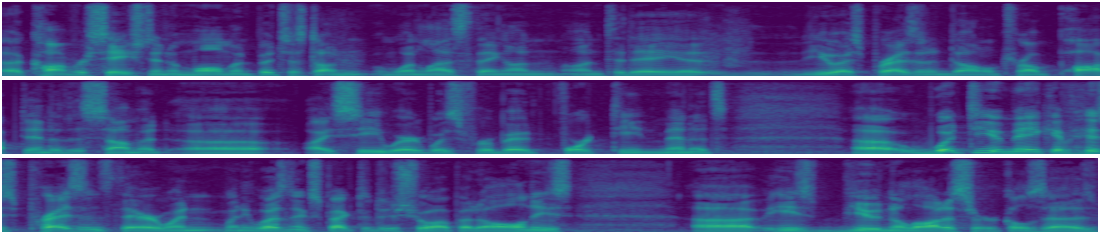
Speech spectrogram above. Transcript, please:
uh, conversation in a moment, but just on one last thing on on today, uh, the U.S. President Donald Trump popped into the summit. Uh, I see where it was for about 14 minutes. Uh, what do you make of his presence there when when he wasn't expected to show up at all, and he's uh, he's viewed in a lot of circles as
